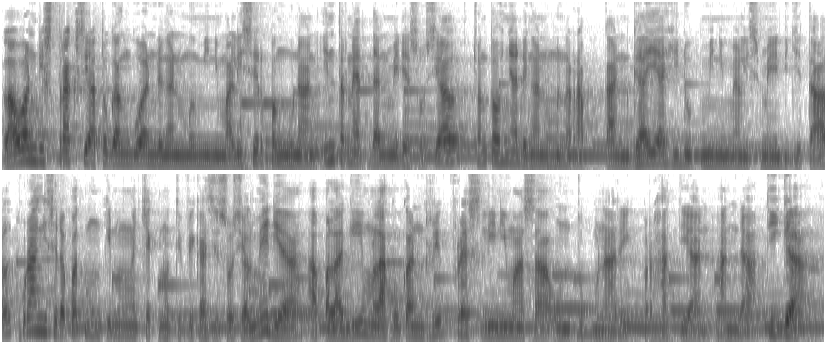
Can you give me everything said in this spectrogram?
lawan distraksi atau gangguan dengan meminimalisir penggunaan internet dan media sosial, contohnya dengan menerapkan gaya hidup minimalisme digital, kurangi sedapat mungkin mengecek notifikasi sosial media, apalagi melakukan refresh lini masa untuk menarik perhatian Anda. Tiga,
